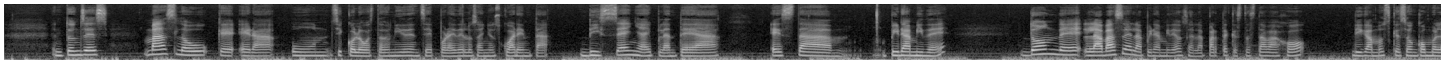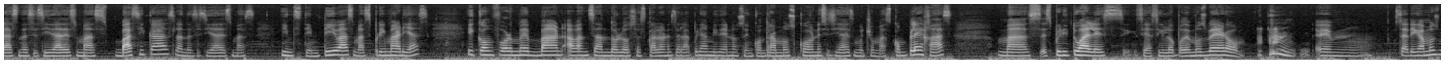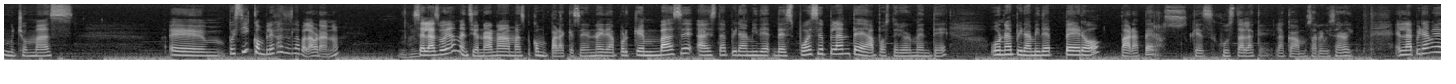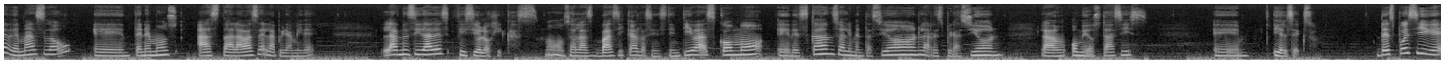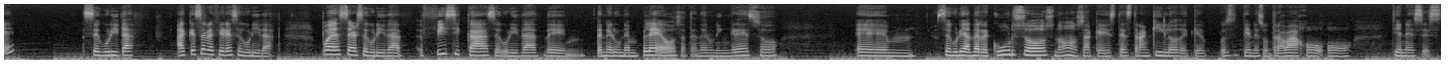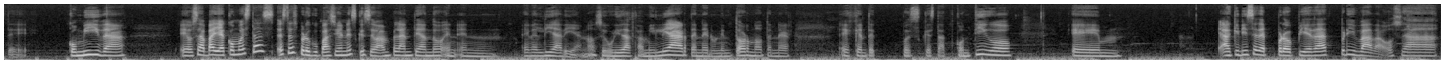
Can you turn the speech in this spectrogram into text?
Entonces, Maslow, que era un psicólogo estadounidense por ahí de los años 40, diseña y plantea esta mm, pirámide donde la base de la pirámide, o sea, la parte que está hasta abajo, digamos que son como las necesidades más básicas, las necesidades más instintivas, más primarias, y conforme van avanzando los escalones de la pirámide nos encontramos con necesidades mucho más complejas, más espirituales, si, así lo podemos ver, o, em, o sea, digamos mucho más, em, pues sí, complejas es la palabra, ¿no? Se las voy a mencionar nada más como para que se den una idea, porque en base a esta pirámide después se plantea posteriormente una pirámide pero para perros, que es justa la que, la que vamos a revisar hoy. En la pirámide de Maslow eh, tenemos hasta la base de la pirámide las necesidades fisiológicas, ¿no? o sea, las básicas, las instintivas, como eh, descanso, alimentación, la respiración, la homeostasis eh, y el sexo. Después sigue seguridad. ¿A qué se refiere seguridad? Puede ser seguridad física, seguridad de tener un empleo, o sea, tener un ingreso, em, seguridad de recursos, ¿no? O sea, que estés tranquilo de que pues tienes un trabajo o tienes este comida. Eh, o sea, vaya, como estas, estas preocupaciones que se van planteando en, en, el día a día, ¿no? Seguridad familiar, tener un entorno, tener eh, gente pues que está contigo. Em, aquí dice de propiedad privada, o sea,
